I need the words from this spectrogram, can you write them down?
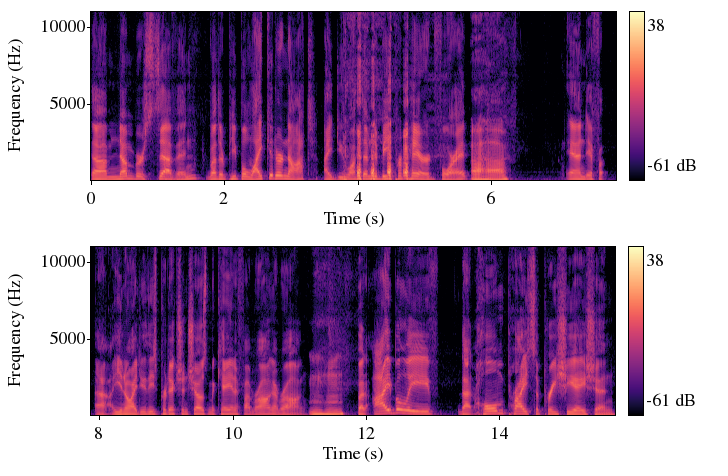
um, number seven, whether people like it or not, I do want them to be prepared for it. Uh huh. And if, uh, you know, I do these prediction shows, McKay, and if I'm wrong, I'm wrong. Mm-hmm. But I believe that home price appreciation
